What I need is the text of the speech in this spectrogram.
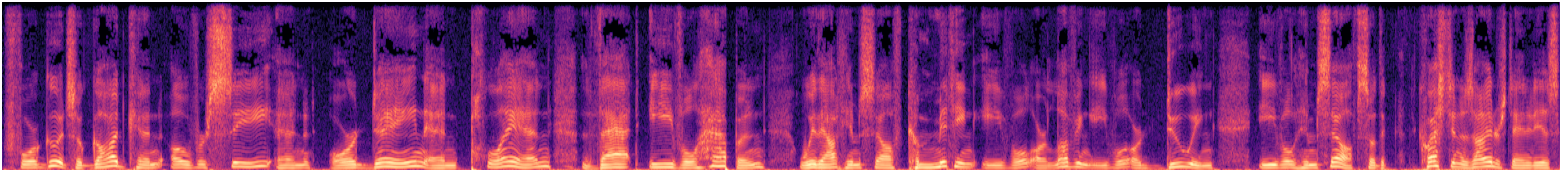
for good. So God can oversee and ordain and plan that evil happen without Himself committing evil or loving evil or doing evil Himself. So the, the question, as I understand it, is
